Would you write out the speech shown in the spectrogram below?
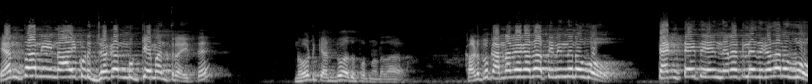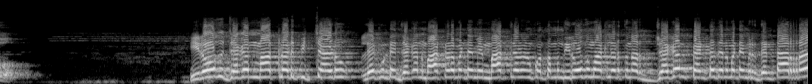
ఎంత నీ నాయకుడు జగన్ ముఖ్యమంత్రి అయితే నోటికి అడ్డు అదుపున్నదా కడుపుకి అన్నవే కదా తినింది నువ్వు. టెంట్ అయితే ఏం తినట్లేదు కదా నువ్వు. ఈరోజు జగన్ మాట్లాడిపిచ్చాడు. లేకుంటే జగన్ మాట్లాడమంటే మేము మాట్లాడమని కొంతమంది ఈరోజు మాట్లాడుతున్నారు. జగన్ పెంట తినమంటే మీరు తింటారా?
